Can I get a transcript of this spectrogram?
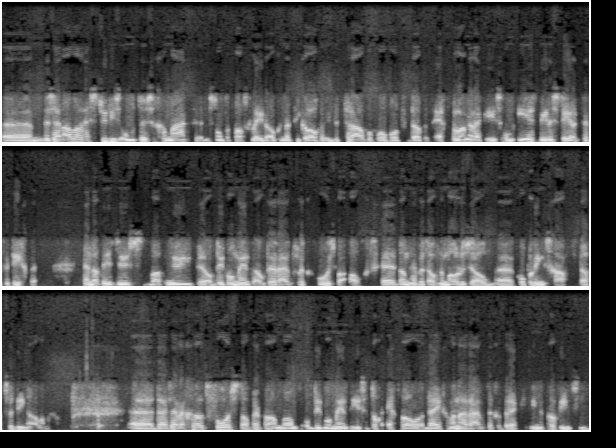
uh, er zijn allerlei studies ondertussen gemaakt. Er stond er pas geleden ook een artikel over in de Trouw bijvoorbeeld. Dat het echt belangrijk is om eerst binnenstedelijk te verdichten. En dat is dus wat nu op dit moment ook de ruimtelijke koers beoogt. Dan hebben we het over de molenzoom, uh, koppelingsgracht, dat soort dingen allemaal. Uh, daar zijn we groot voorstander van, want op dit moment is het toch echt wel neigen we naar ruimtegebrek in de provincie.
